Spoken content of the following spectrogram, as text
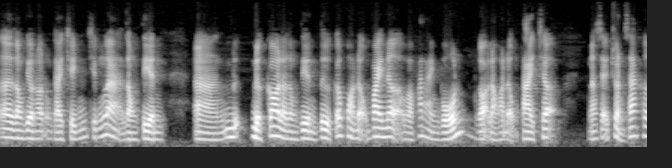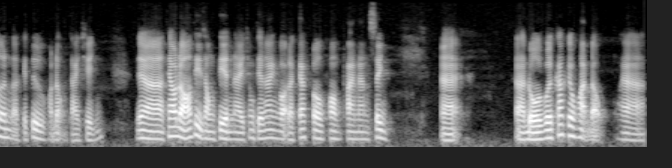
à, dòng tiền hoạt động tài chính chính là dòng tiền à, được, được coi là dòng tiền từ các hoạt động vay nợ và phát hành vốn gọi là hoạt động tài trợ nó sẽ chuẩn xác hơn là cái từ hoạt động tài chính. À, theo đó thì dòng tiền này trong tiếng Anh gọi là cash flow from financing. À, à, đối với các cái hoạt động à,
